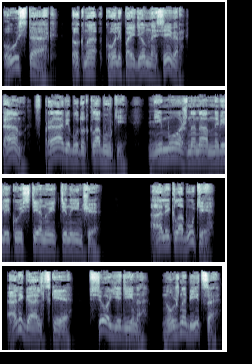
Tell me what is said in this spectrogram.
«Пусть так, токма, коли пойдем на север, там вправе будут клобуки, не можно нам на великую стену идти нынче. Али клобуки, али гальцкие, все едино, нужно биться,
